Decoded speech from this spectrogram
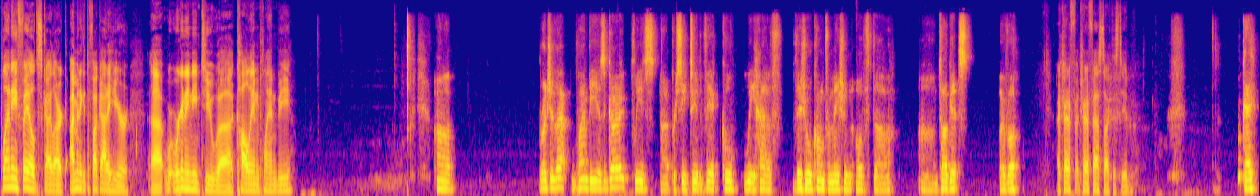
plan A failed, Skylark. I'm gonna get the fuck out of here. Uh, we're, we're gonna need to uh, call in Plan B. Uh, Roger that. Plan B is a go. Please uh, proceed to the vehicle. We have visual confirmation of the um, targets. Over. I try to try to fast talk this dude. Okay.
